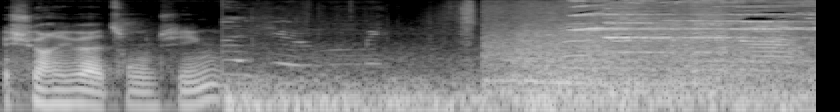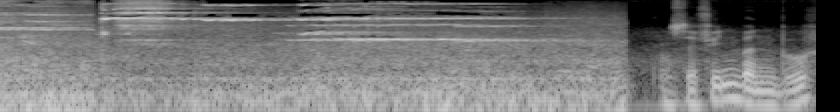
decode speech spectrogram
Je suis arrivé à Chongqing. S'est fait une bonne bouffe.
